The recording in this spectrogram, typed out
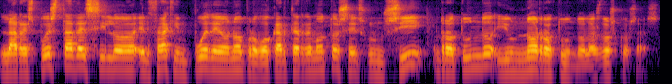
La respuesta de si el fracking puede o no provocar terremotos es un sí rotundo y un no rotundo, las dos cosas.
